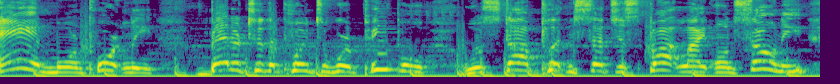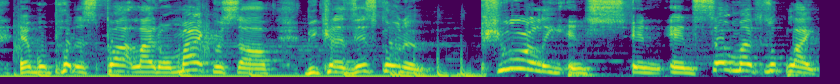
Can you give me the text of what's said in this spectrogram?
and more importantly, better to the point to where people will stop putting such a spotlight on Sony and will put a spotlight on Microsoft because it's going to purely and, and, and so much look like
